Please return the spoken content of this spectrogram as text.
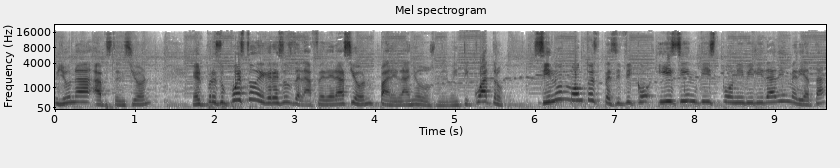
y una abstención, el presupuesto de egresos de la federación para el año 2024, sin un monto específico y sin disponibilidad inmediata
